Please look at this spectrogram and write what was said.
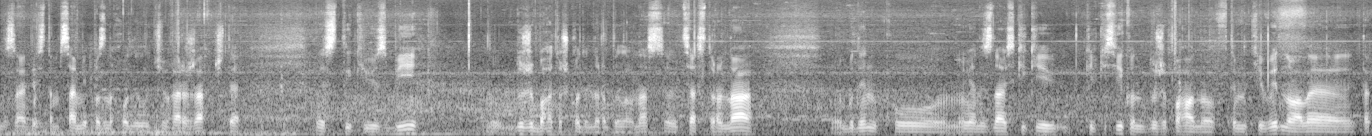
не знаю, десь там самі познаходили чи в гаражах, чи де стик USB. Ну, дуже багато шкоди наробила. У нас ця сторона будинку, ну я не знаю скільки кількість вікон дуже погано в темноті видно, але так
